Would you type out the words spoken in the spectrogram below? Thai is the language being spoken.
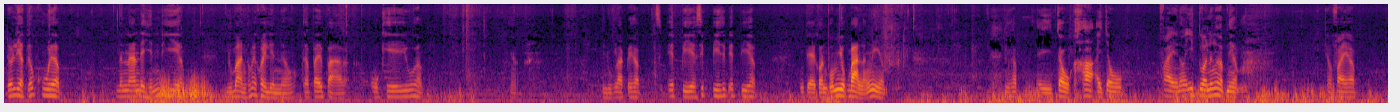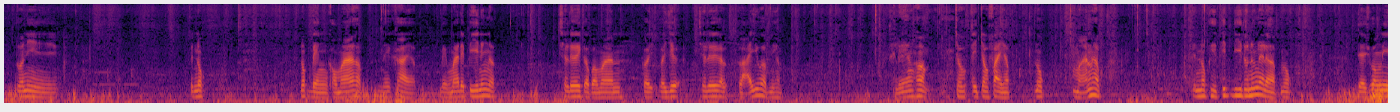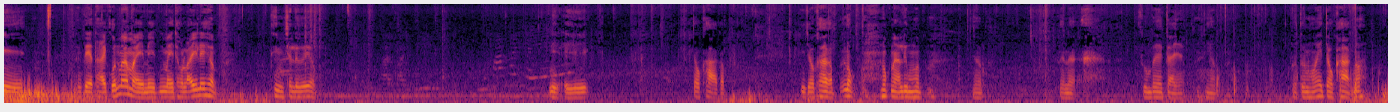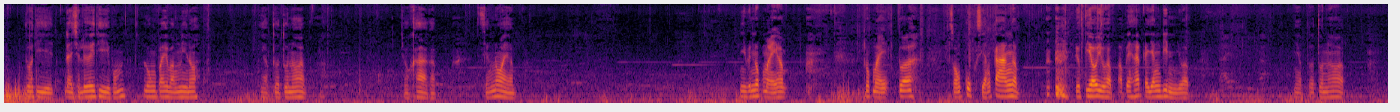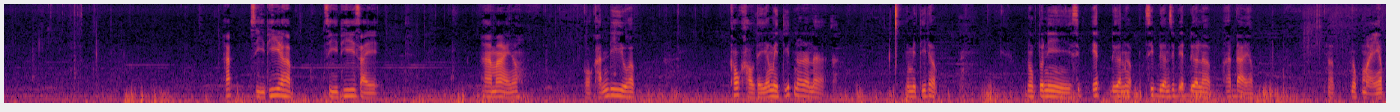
เดี๋ยวเรียกเดี๋ยวครูเลยครับ นานๆได้เห็นทีครับ อยู่บ้านเขาไม่ค่อยเล่นแล้วแต่ไปป่าโอเคอยู่ครับลูกรักเลยครับสิบเอ็ดปีสิบปีสิบเอ็ดปีครับ ตั้งแต่ก่อนผมยกบ้านหลังนี้ครับนี่ครับไอ้เจ้าข้าไอ้เจ้าไฟเนาะอีกตัวนึงครับเนี่ยครับเจ้าไฟครับ ตัวนี้ เป็นนก นกแบ่งเขาม้าครับ ในค่ายครับแบ่งมาได้ปีนึงนะเฉลยกับประมาณก็ก็เยอะเฉลยกับหลายอยู่ครับนี่ครับเฉลยครับเจ้าไอ้เจ้าไฟครับ นกหมานครับ เป็นนกที่ติดดีตัวนึงเลยแหละครับนก แต่ช่วงนี้ตั้งแต่ถ่ายขนมาใหม่ไม่ไม่เท่าไรเลยครับ ทิ้งเฉลยครับ นี่ไอเจ้าข่าครับนี่เจ้าข่าครับนกนกหนาลืมครับนะครับนั่นน่ะซูมไปไกลนี่ครับตัวตนของไอ้เจ้าขากเนาะตัวที่ได้เฉลยที่ผมลงไปหวังนี่เนาะ นี่ครับตัวตัวน้อยครับเจ้าข้าครับ เสียงน้อยครับ นี่เป็นนกใหม่ครับ นกใหม่ตัวสองกุกเสียงกลางครับ เปียวๆอยู่ครับ เอาไปฮัดกับยังดินอยู่ครับนี่ครับตัวตัวน้อยครับฮัดสี่ที่นะครับสี่ที่ใส่ห้าไม้เนาะก็ขันดีอยู่ครับ เข้าเข่าแต่ยังไม่ติดเนาะนะน่ะยังไม่ติดครับ นกตัวนี้สิบเอ็ดเดือนครับสิบเดือนสิบเอ็ดเดือนแล้วครับฮัดได้ครับ ครับ นกใหม่ครับ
